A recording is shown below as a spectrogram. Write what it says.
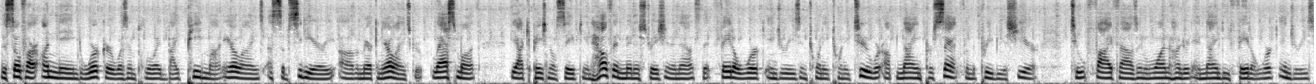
The so far unnamed worker was employed by Piedmont Airlines, a subsidiary of American Airlines Group. Last month, the Occupational Safety and Health Administration announced that fatal work injuries in 2022 were up 9% from the previous year to 5,190 fatal work injuries,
